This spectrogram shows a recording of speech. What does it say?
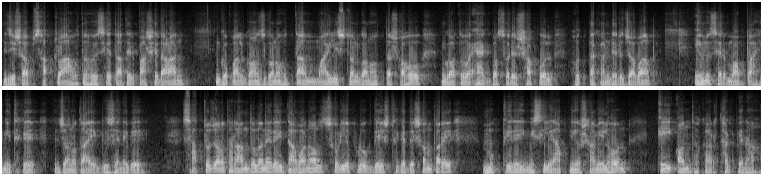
যেসব ছাত্র আহত হয়েছে তাদের পাশে দাঁড়ান। গোপালগঞ্জ গণহত্যা, মাইলস্টোন গণহত্যা সহ গত এক বছরের সকল হত্যাকাণ্ডের জবাব ইউনুসের মব বাহিনী থেকে জনতাই বুঝে নেবে। ছাত্র জনতার আন্দোলনের এই দাবানল ছড়িয়ে পড়ুক দেশ থেকে দেশান্তরে। মুক্তির এই মিছিলে আপনিও সামিল হন, এই অন্ধকার থাকবে না।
